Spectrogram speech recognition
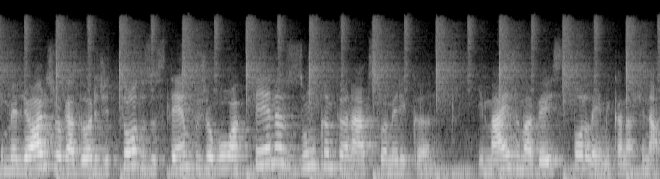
O melhor jogador de todos os tempos jogou apenas um campeonato sul-americano. E mais uma vez, polêmica na final.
